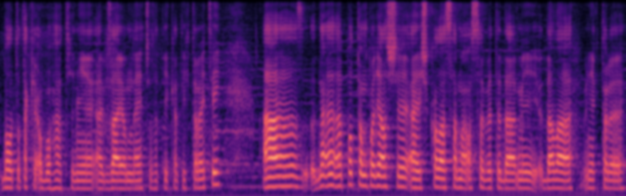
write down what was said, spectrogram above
bolo to také obohatenie aj vzájomné, čo sa týka týchto vecí. A, a potom poďalšie aj škola sama o sebe teda mi dala niektoré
